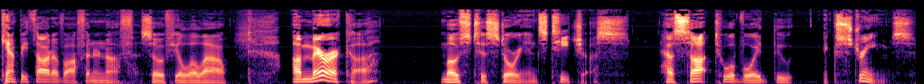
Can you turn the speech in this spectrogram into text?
can't be thought of often enough. So, if you'll allow, America, most historians teach us, has sought to avoid the extremes,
